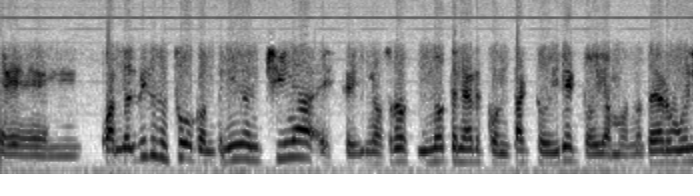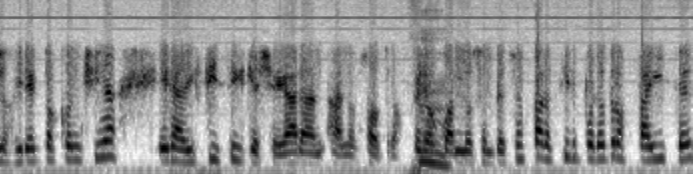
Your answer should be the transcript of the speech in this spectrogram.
eh, cuando el virus estuvo contenido en China, este, y nosotros no tener contacto directo, digamos, no tener vuelos directos con China, era difícil que llegaran a nosotros. Pero Mm. cuando se empezó a esparcir por otros países,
